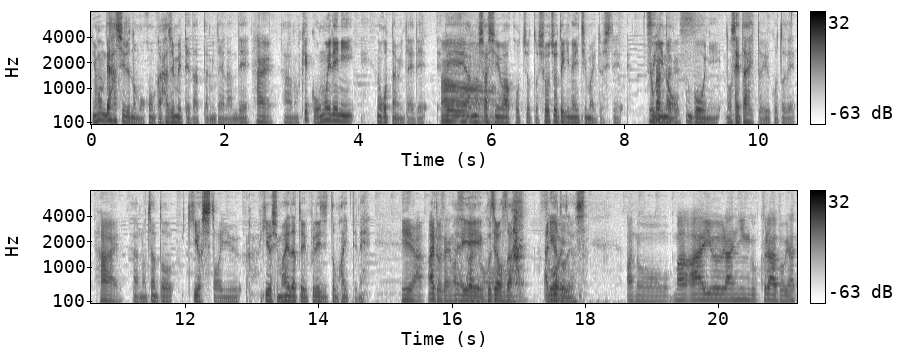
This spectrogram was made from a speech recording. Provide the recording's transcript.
日本で走るのも今回初めてだったみたいなんではい。あの結構思い出に残ったみたいで。であの写真はこうちょっと象徴的な一枚として次の号に載せたいということで。はい。あのちゃんと清という清前田というクレジットも入ってね。いやありがとうございます。いやいやあのーこちらこそありがとうございますした。あのーまあああいうランニングクラブをやっ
